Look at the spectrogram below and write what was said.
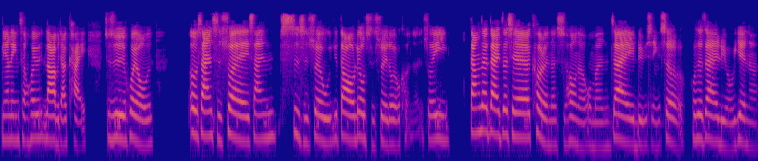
年龄层会拉比较开，就是会有二三十岁、三四十岁，五到六十岁都有可能。所以，当在带这些客人的时候呢，我们在旅行社或者在旅游业呢，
